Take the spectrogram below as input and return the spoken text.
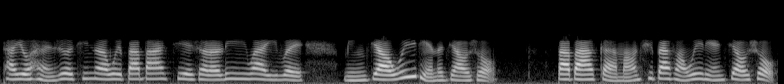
他又很热心地为巴巴介绍了另外一位名叫威廉的教授。爸爸赶忙去拜访威廉教授。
